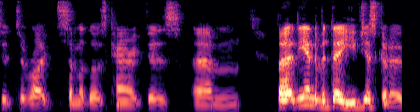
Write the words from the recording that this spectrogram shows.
to, to write some of those characters. Um, but at the end of the day, you've just got to,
